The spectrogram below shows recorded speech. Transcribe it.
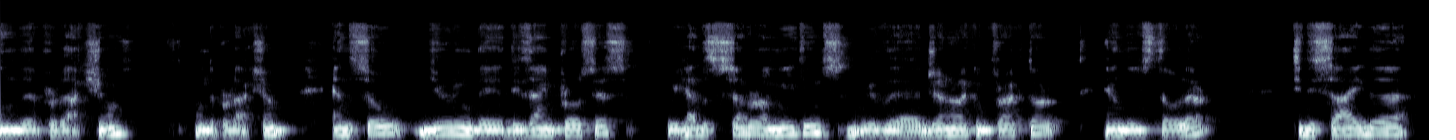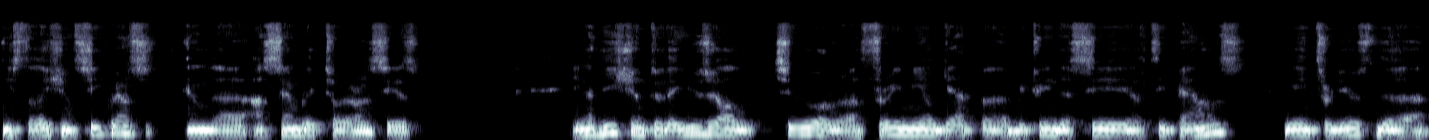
on the production, on the production. And so during the design process, we had several meetings with the general contractor and the installer to decide the installation sequence and the assembly tolerances. In addition to the usual two or three mil gap uh, between the CLT panels, we introduced the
